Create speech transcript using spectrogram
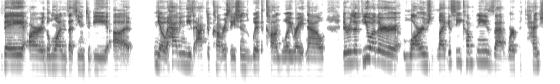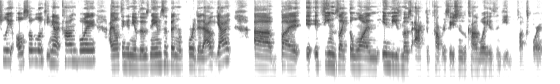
They are the ones that seem to be, uh, you know, having these active conversations with Convoy right now. There is a few other large legacy companies that were potentially also looking at Convoy. I don't think any of those names have been reported out yet, uh, but it, it seems like the one in these most active conversations with Convoy is indeed Flexport.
